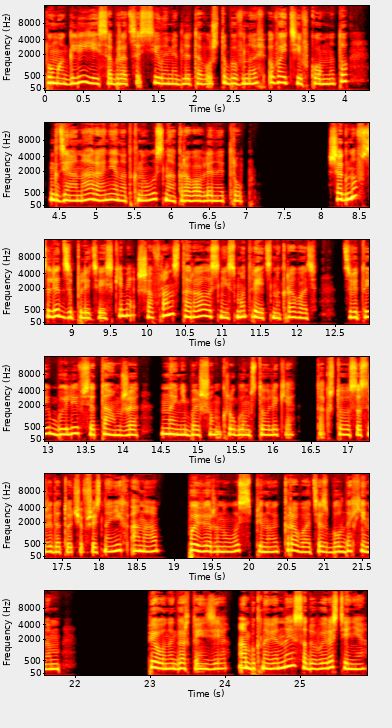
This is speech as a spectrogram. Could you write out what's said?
помогли ей собраться с силами для того, чтобы вновь войти в комнату, где она ранее наткнулась на окровавленный труп. Шагнув вслед за полицейскими, Шафран старалась не смотреть на кровать. Цветы были все там же, на небольшом круглом столике, так что, сосредоточившись на них, она повернулась спиной к кровати с балдахином. Пионы гортензия — обыкновенные садовые растения.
